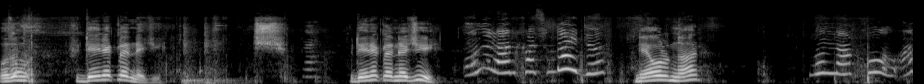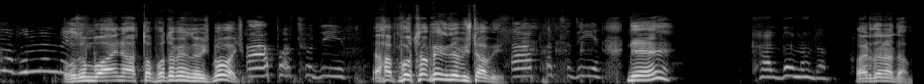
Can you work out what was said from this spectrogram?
O zaman şu değnekler neci? Şşş. Bu değnekler neci? Onun arkasındaydı. Ne onlar? Bunlar kol ama bunun ne? Kızım bu aynı ahtapota benzemiş babacığım. Aa patı değil. Ahtapota benzemiş tabii. Aa patı değil. Ne? Kardan adam. Kardan adam.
